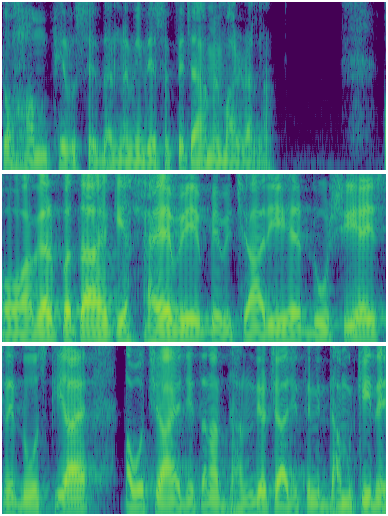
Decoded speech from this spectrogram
तो हम फिर उससे दंड नहीं दे सकते, चाहे हमें मार डालना। और अगर पता है कि है वे बेविचारी है, दोषी है, इसने दोष किया है, अब वो चाहे जितना धन दे, चाहे जितनी धमकी दे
